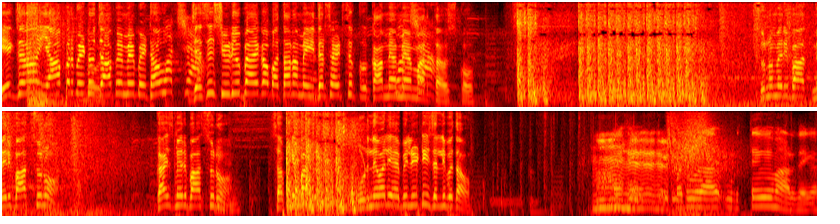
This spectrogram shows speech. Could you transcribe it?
एक जना यहाँ पर बैठो जहाँ पे मैं बैठा हूँ। जैसे सीढ़ियों पे आएगा बताना मैं इधर साइड से कामयाब मैं मारता है उसको। सुनो मेरी बात मेरी बात सुनो। गाइस मेरी बात सुनो। सबके पास उड़ने वाली एबिलिटी जल्दी बताओ। है, है, बट उड़ते हुए मार देगा।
